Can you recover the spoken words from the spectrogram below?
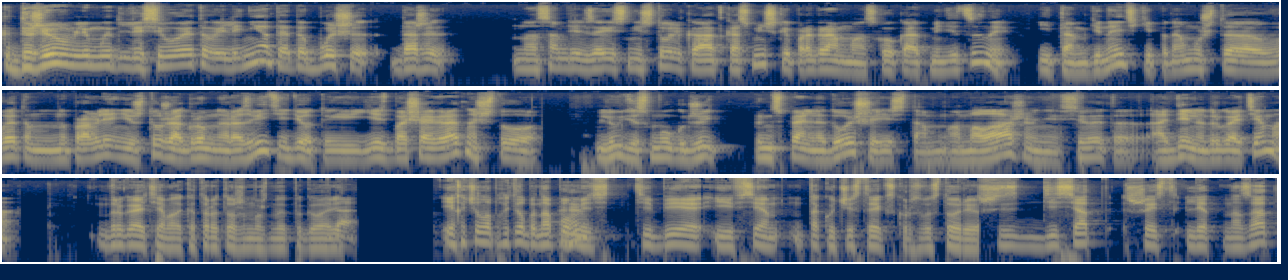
доживем ли мы для всего этого или нет, это больше даже на самом деле зависит не столько от космической программы, сколько от медицины и там генетики, потому что в этом направлении же тоже огромное развитие идет, и есть большая вероятность, что люди смогут жить принципиально дольше, есть там омолаживание, все это отдельно другая тема. Другая тема, о которой тоже можно поговорить. Да. Я хотел, хотел бы напомнить ага. тебе и всем такой чистый экскурс в историю. 66 лет назад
